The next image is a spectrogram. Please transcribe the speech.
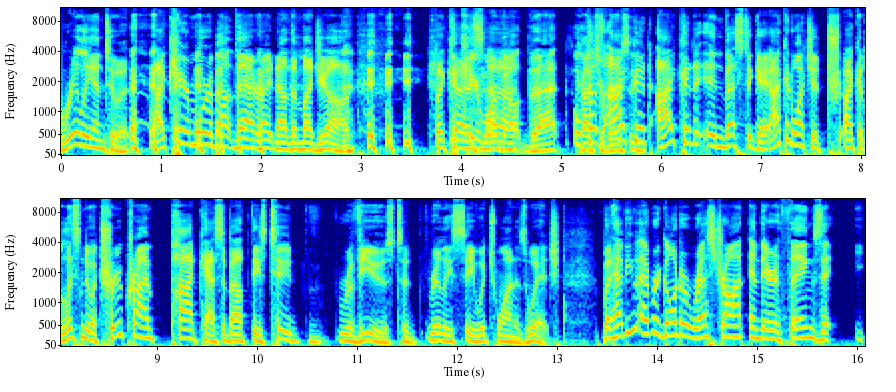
really into it. I care more about that right now than my job because you care more uh, about that Well, because I could I could investigate. I could watch a tr- I could listen to a true crime podcast about these two reviews to really see which one is which. But have you ever gone to a restaurant and there are things that y-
